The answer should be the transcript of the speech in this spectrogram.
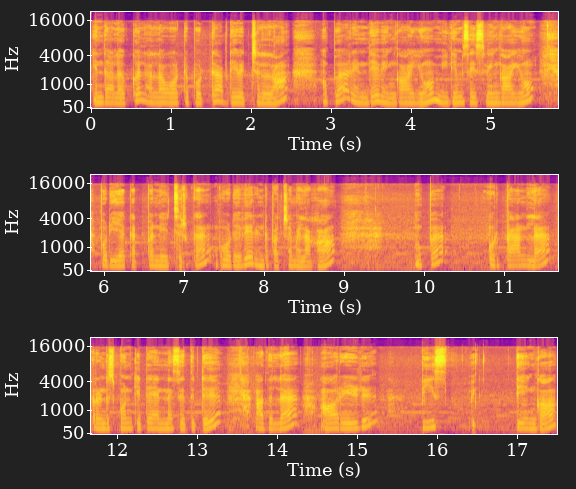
இந்த அளவுக்கு நல்லா ஓட்டை போட்டு அப்படியே வச்சிடலாம். இப்போ ரெண்டு வெங்காயம் மீடியம் சைஸ் வெங்காயம் பொடியாக கட் பண்ணி வச்சுருக்கேன். கூடவே ரெண்டு பச்சை மிளகாய். இப்போ ஒரு பேனில் ரெண்டு ஸ்பூன் கிட்டே எண்ணெய் சேர்த்துட்டு அதில் ஆறு ஏழு பீஸ் தேங்காய்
